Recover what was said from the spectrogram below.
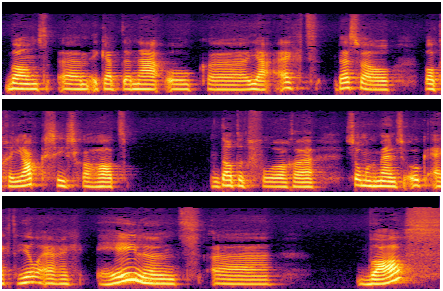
Want um, ik heb daarna ook uh, ja, echt best wel wat reacties gehad. Dat het voor sommige mensen ook echt heel erg helend uh, was.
